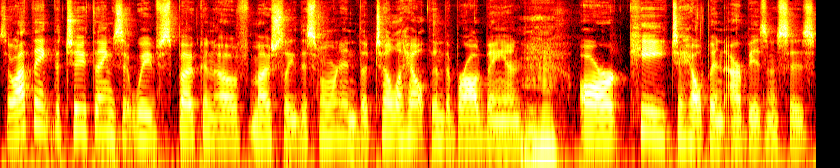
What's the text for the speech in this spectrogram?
So I think the two things that we've spoken of mostly this morning, the telehealth and the broadband, mm-hmm. are key to helping our businesses.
